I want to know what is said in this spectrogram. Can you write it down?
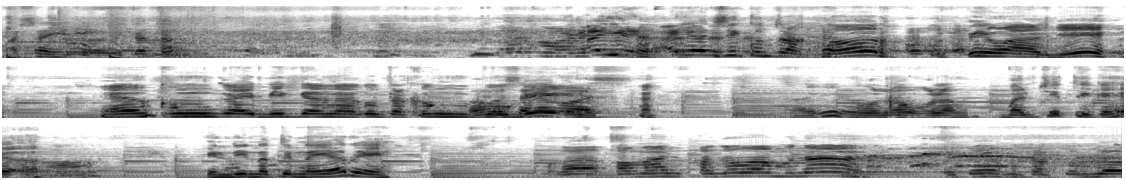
Asa ito? Ito to? ay ayan si kontraktor tiwagi yan kung kaibigan nga kontraktor Vamos pogi sa boss. ay wala walang budget eh kaya Oo. hindi natin nayari Paka, paman, pagawa mo na. ito yung kontraktor lo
